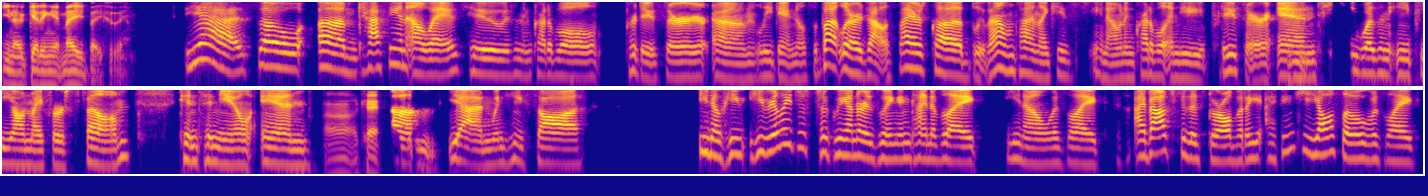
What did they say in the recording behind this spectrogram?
you know getting it made, basically? Yeah. So, um, Cassian Elwes, who is an incredible producer, um, Lee Daniels, the butler, Dallas Buyers Club, Blue Valentine. Like he's, you know, an incredible indie producer. Mm-hmm. And mm. he was an EP on my first film, Continue. And uh, okay. Um, yeah. And when he saw, you know, he he really just took me under his wing and kind of like, you know, was like, I vouch for this girl, but I, I think he also was like,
